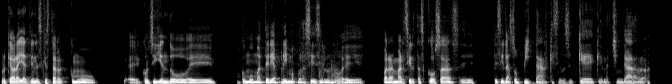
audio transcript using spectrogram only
Porque ahora ya tienes que estar como eh, consiguiendo eh, como materia prima, por así decirlo, ¿no? Eh, para armar ciertas cosas, que si la sopita, que si no sé qué, que la chingada,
